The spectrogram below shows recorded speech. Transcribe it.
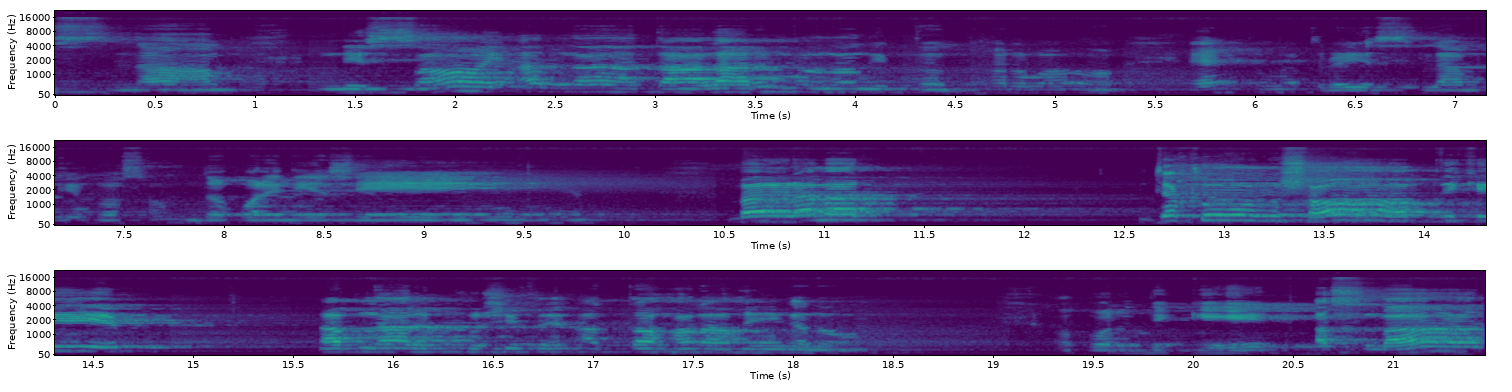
ইসলাম। নিশ্চয় আল্লাহ তাআলার মনোনীত ধর্ম একমাত্র ইসলামকে পছন্দ করে নিয়েছে। বাইর আমার যখন সব দিকে আপনার খুশিতে আত্মহারা হয়ে গেল, অপরদিকে আসমান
